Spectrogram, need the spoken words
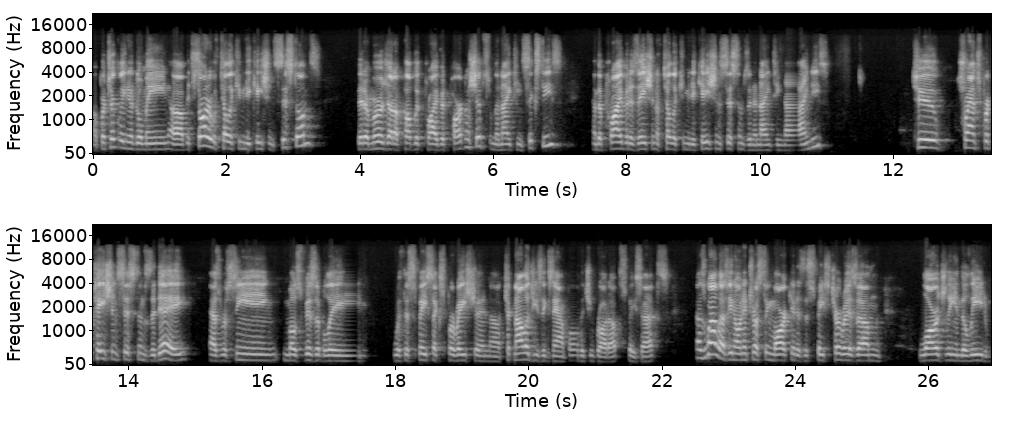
uh, particularly in a domain of, it started with telecommunication systems that emerged out of public private partnerships from the 1960s and the privatization of telecommunication systems in the 1990s to transportation systems today, as we're seeing most visibly with the space exploration uh, technologies example that you brought up, SpaceX, as well as you know an interesting market is the space tourism. Largely in the lead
